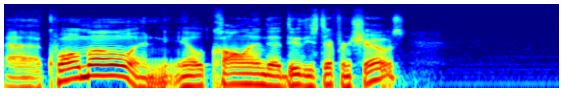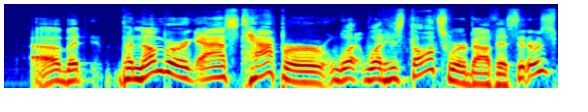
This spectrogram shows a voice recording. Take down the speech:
uh, Cuomo and he'll call in to do these different shows. Uh, but but Nunberg asked Tapper what, what his thoughts were about this. It was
